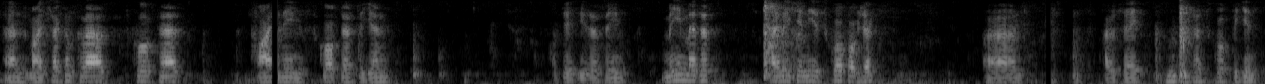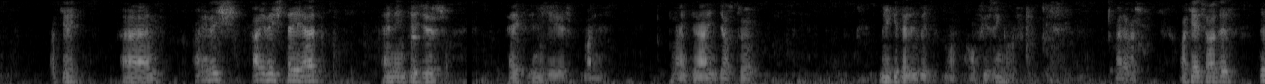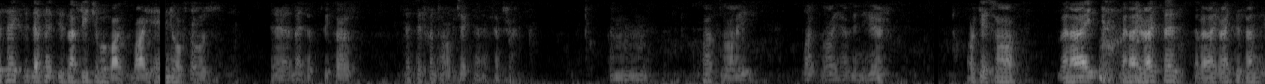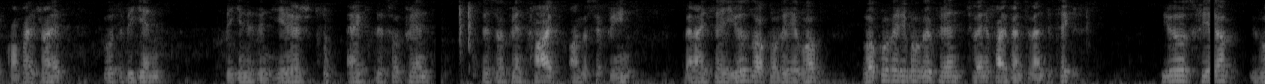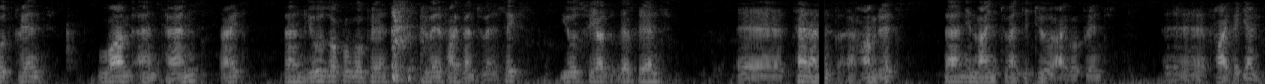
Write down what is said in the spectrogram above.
and my second class scope test file name is scope test again. Okay these are same. Main method I make a new scope object and I will say test scope begin. Okay? And I wish I wish they had an integer x in here minus 99 just to make it a little bit more confusing or whatever. Okay, so this this x definitely is not reachable by, by any of those uh, methods because it's a different object and etc. Um, what do I what do I have in here? Okay, so when I when I write this when I write this and compile try it, go to begin. Begin is in here. X this will print this will print 5 on the screen. When I say use local variable, local variable will print 25 and 26. Use field would print 1 and 10, right? Then use local will print 25 and 26. Use field will print uh, 10 and 100. Then in line 22 I will print uh, 5 again.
